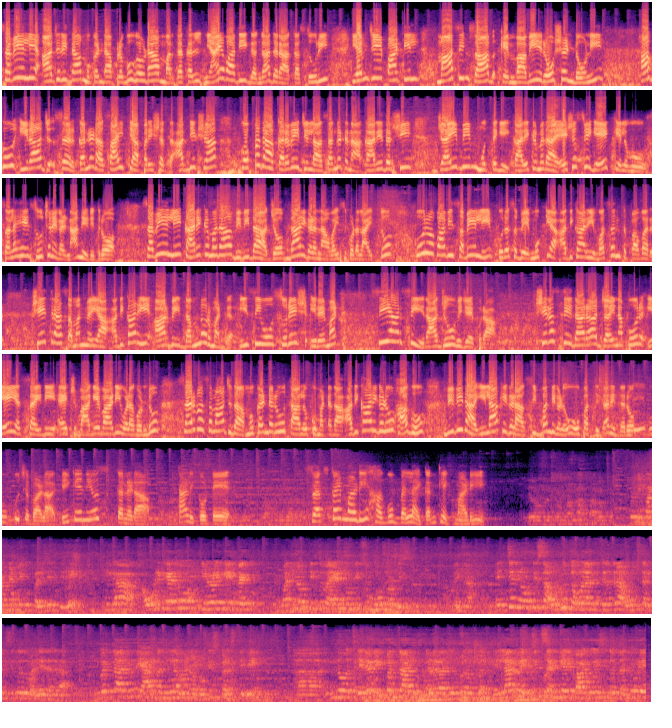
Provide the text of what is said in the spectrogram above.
ಸಭೆಯಲ್ಲಿ ಹಾಜರಿದ್ದ ಮುಖಂಡ ಪ್ರಭುಗೌಡ, ಮರ್ದಕಲ್, ನ್ಯಾಯವಾದಿ ಗಂಗಾಧರ ಕಸ್ತೂರಿ, ಎಂಜೆ ಪಾಟೀಲ್, ಮಾಸಿಂ ಸಾಬ್, ಕೆಂಬಾವಿ, ರೋಷನ್ ಡೋಣಿ ಹಾಗೂ ಇರಾಜ್ ಸರ್, ಕನ್ನಡ ಸಾಹಿತ್ಯ ಪರಿಷತ್ ಅಧ್ಯಕ್ಷ, ಕೊಪ್ಪದ ಕರವೇ ಜಿಲ್ಲಾ ಸಂಘಟನಾ ಕಾರ್ಯದರ್ಶಿ ಜೈ ಭೀಮ್ ಮುತ್ತಗಿ ಕಾರ್ಯಕ್ರಮದ ಯಶಸ್ವಿಗೆ ಕೆಲವು ಸಲಹೆ ಸೂಚನೆಗಳನ್ನ ನೀಡಿದ್ರು. ಸಭೆಯಲ್ಲಿ ಕಾರ್ಯಕ್ರಮದ ವಿವಿಧ ಜವಾಬ್ದಾರಿಗಳನ್ನ ವಹಿಸಿಕೊಡಲಾಯಿತು. ಪೂರ್ವಭಾವಿ ಸಭೆಯಲ್ಲಿ ಪುರಸಭೆ ಮುಖ್ಯ ಅಧಿಕಾರಿ ವಸಂತ್ ಪವರ್, ಕ್ಷೇತ್ರ ಸಮನ್ವಯ ಅಧಿಕಾರಿ R B Damnur Math ECO Suresh Hiremath CRC Raju Vijayapura. ಶಿರಸ್ತೆದಾರ Jainapur ASI D H Bagewadi ಒಳಗೊಂಡು ಸರ್ವ ಸಮಾಜದ ಮುಖಂಡರು ತಾಲೂಕು ಮಟ್ಟದ ಅಧಿಕಾರಿಗಳು ಹಾಗೂ ವಿವಿಧ ಇಲಾಖೆಗಳ ಸಿಬ್ಬಂದಿಗಳು ಉಪಸ್ಥಿತರಿದ್ದರು. Devu Kuchabal DK news Kannada Talikote. Subscribe ಮಾಡಿ ಹಾಗೂ ಬೆಲ್ ಐಕನ್ ಕ್ಲಿಕ್ ಮಾಡಿ. ಈಗ ಅವರಿಗೆ ಅದು ತಿಳುವಳಿಕೆ ಇರಬೇಕು. ಒಂದು ನೋಟಿಸು ಎರಡು ನೋಟಿಸು ಮೂರು ನೋಟಿಸು. ಆಯ್ತಾ? ಹೆಚ್ಚಿನ ನೋಟಿಸ್ ಅವರು ತಗೊಳ್ಳೋದಿದ್ರೆ ಅವ್ರಿಗೆ ಸರ್ವಿಸ್ ಸಿಗೋದು ಒಳ್ಳೇದಲ್ಲ. ಇವತ್ತಾದ್ರೂ ಯಾರು ಬಂದಿಲ್ಲ ಅವ್ರನ್ನ ನೋಟಿಸ್ ಕಳಿಸ್ತೀವಿ. ಇನ್ನು ಜನವರಿ ಇಪ್ಪತ್ತಾರು ಗಣರಾಜ್ಯೋತ್ಸವ ಎಲ್ಲರೂ ಹೆಚ್ಚಿನ ಸಂಖ್ಯೆಯಲ್ಲಿ ಭಾಗವಹಿಸಿದ ಒಂದು ಅದ್ದೂರಿ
